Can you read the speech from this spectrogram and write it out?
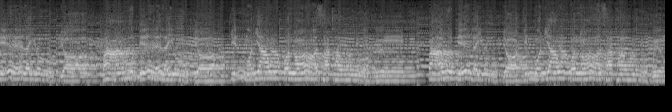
tia lây hù pio pa hu tia lây hù pio kín mòn yao có nó sắc hao hương ป่าหูเตละอยู่หยอดกินมวนยาวก็นอสาเขา ป้าหูเตละอยู่หยอดกินมวนยาวกว่านอสาเขาหึง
